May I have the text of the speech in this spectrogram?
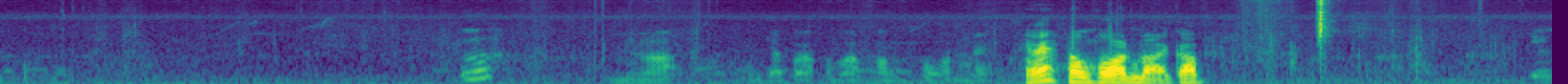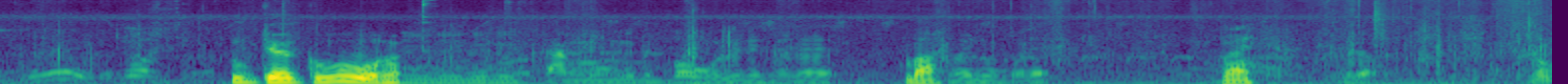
บนี่ละมันจะว่าคำว่าพังพรนะฮะพองพรบ่อยครับเจอกูทุกคนมึงเจอกูนี่นี่นี่นี่ตังลงนี่เป็นโบ้เลยเนี่ยเนี่ยบ่ไว้หนูเนี่ยไหนลง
